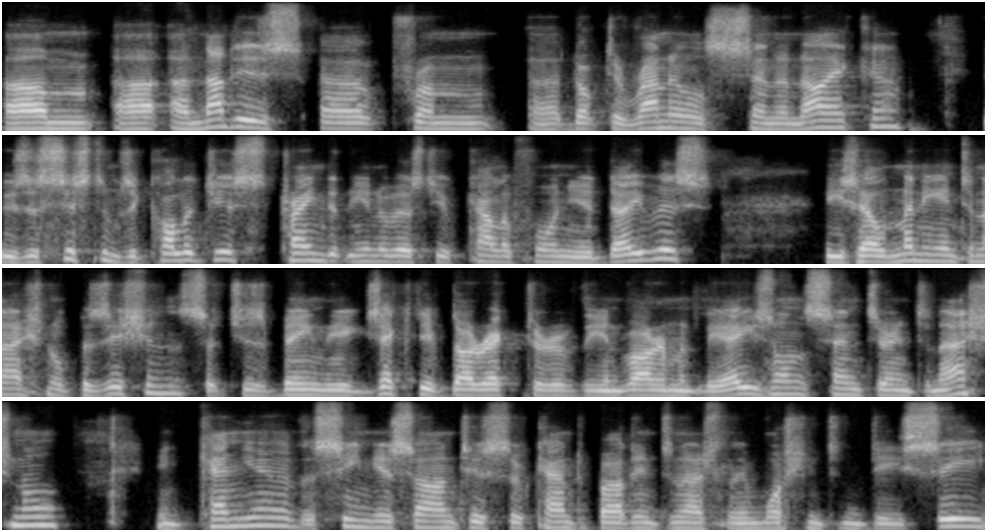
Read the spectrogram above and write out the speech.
Um, uh, and that is from Dr. Ranil Senanayake, who's a systems ecologist trained at the University of California, Davis. He's held many international positions, such as being the executive director of the Environment Liaison Center International in Kenya, the senior scientist of Counterpart International in Washington, DC,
